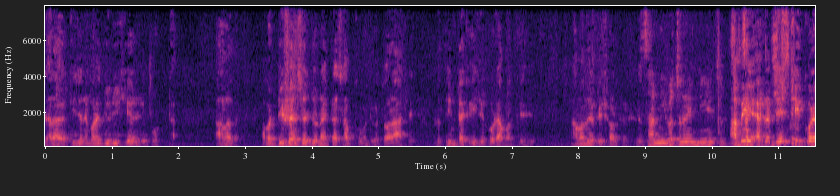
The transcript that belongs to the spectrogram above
যারা কি জানে বলে জুডিশিয়ারি রিপোর্টটা আলাদা। আবার ডিফেন্সের জন্য একটা সাব কমিটি করতে আসে। তো তিনটা ইসে করে আমাকে আমাদেরকে সরকার স্যার নির্বাচনের নিয়ে আমি একটা ডেট ঠিক করে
